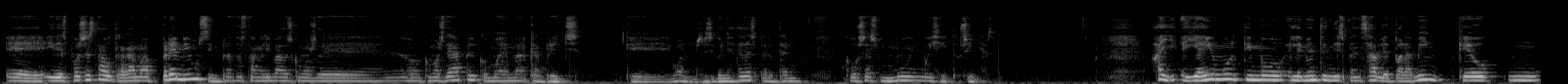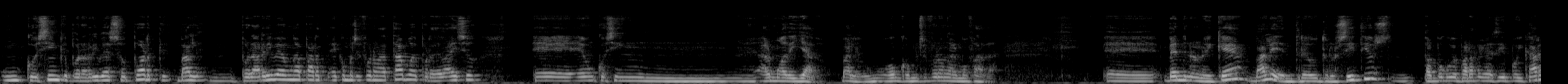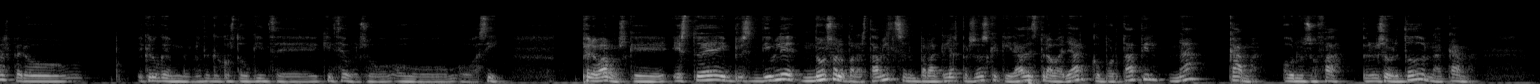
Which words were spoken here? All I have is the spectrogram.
eh, e despois está outra gama premium sin prezos tan elevados como os de como os de Apple como é a marca Bridge que, bueno, non sei se coñecedes pero ten cousas moi moi xeitosiñas Ai, e hai un último elemento indispensable para min, que é o, un, un coxín que por arriba é soporte, vale? Por arriba é unha parte, é como se fora unha tábua e por debaixo é, é un coxín almohadillado, vale? Un, un, como se fora unha almofada. Eh, véndeno no Ikea, vale? Entre outros sitios. Tampouco me parece que así moi caros, pero creo que me parece que costou 15, 15 euros ou, ou, ou así. Pero vamos, que isto é imprescindible non só para as tablets, senón para aquelas persoas que queirades traballar co portátil na cama ou no sofá, pero sobre todo na cama.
